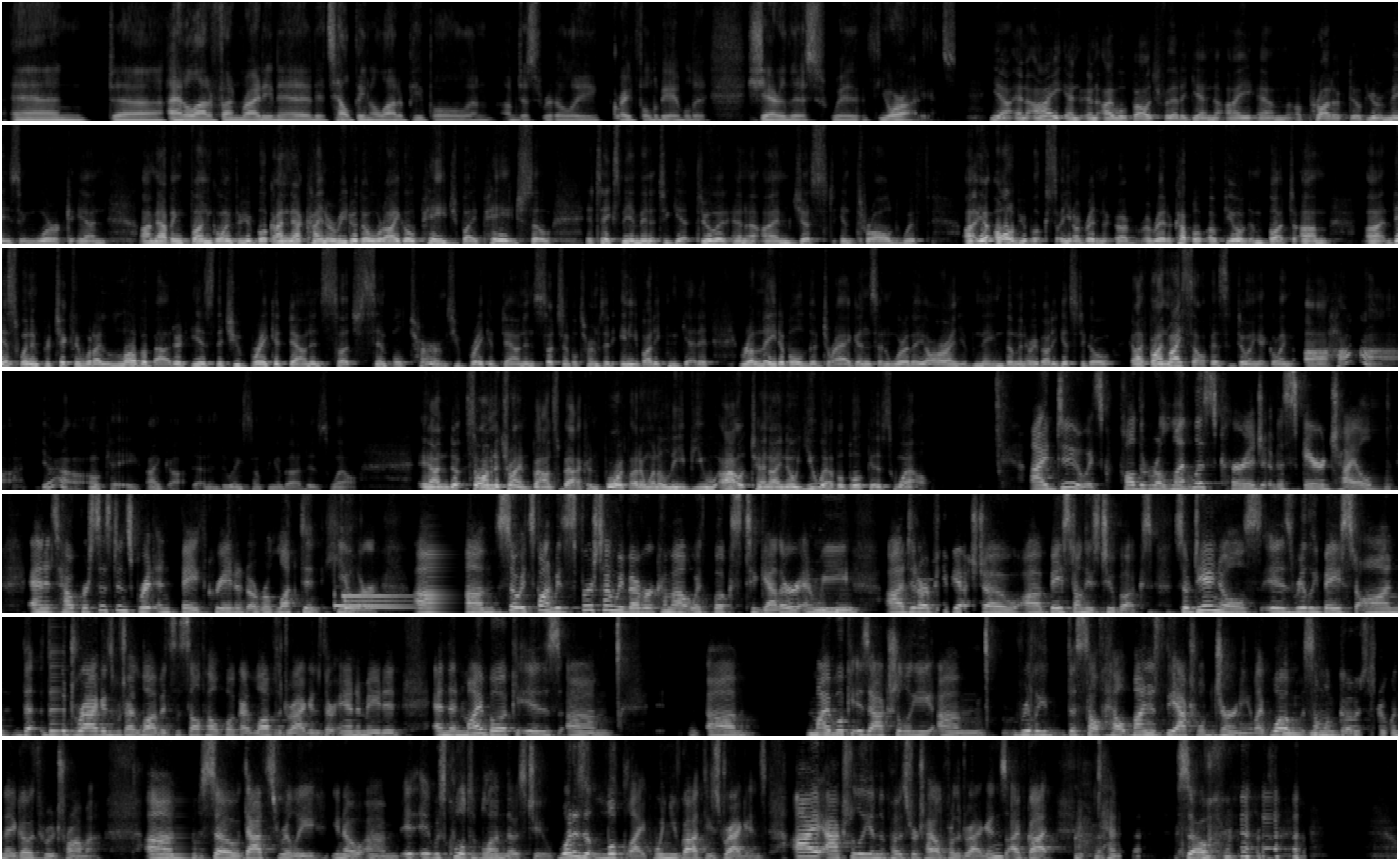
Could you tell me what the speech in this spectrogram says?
And uh, I had a lot of fun writing it. It's helping a lot of people, and I'm just really grateful to be able to share this with your audience. Yeah, and I and, and I will vouch for that again. I am a product of your amazing work, and I'm having fun going through your book. I'm that kind of reader though, where I go page by page, so it takes me a minute to get through it, and I'm just enthralled with uh, all of your books. You know, I've read uh, read a couple, a few of them, but um, uh, this one in particular, what I love about it is that you break it down in such simple terms. You break it down in such simple terms that anybody can get it. Relatable, the dragons and where they are, and you've named them, and everybody gets to go. I find myself as doing it, going, aha, yeah, okay, I got that, and doing something about it as well. And uh, so I'm going to try and bounce back and forth. I don't want to leave you out. Ten, I know you have a book as well. I do. It's called The Relentless Courage of a Scared Child. And it's how persistence, grit, and faith created a reluctant healer. Um, so it's fun. It's the first time we've ever come out with books together. And mm-hmm. we uh, did our PBS show uh, based on these two books. So Daniel's is really based on the, the dragons, which I love. It's a self help book. I love the dragons, they're animated. And then my book is. Um, um, my book is actually um, really the self-help. Mine is the actual journey like what mm-hmm. someone goes through when they go through trauma. Um, so that's really you know um, it, it, was cool to blend those two. What does it look like when you've got these dragons? I actually am the poster child for the dragons. I've got 10 of them. So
